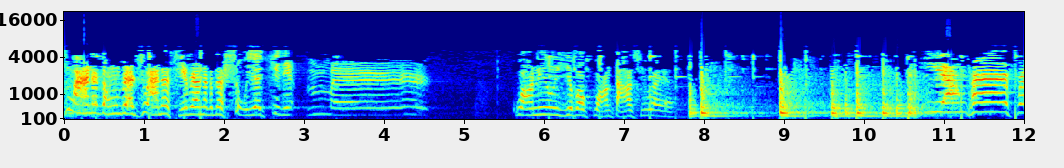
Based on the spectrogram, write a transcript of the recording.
转到东边，转到西边，那个他手也急的门光拧尾巴，光打雪呀。杨排风，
